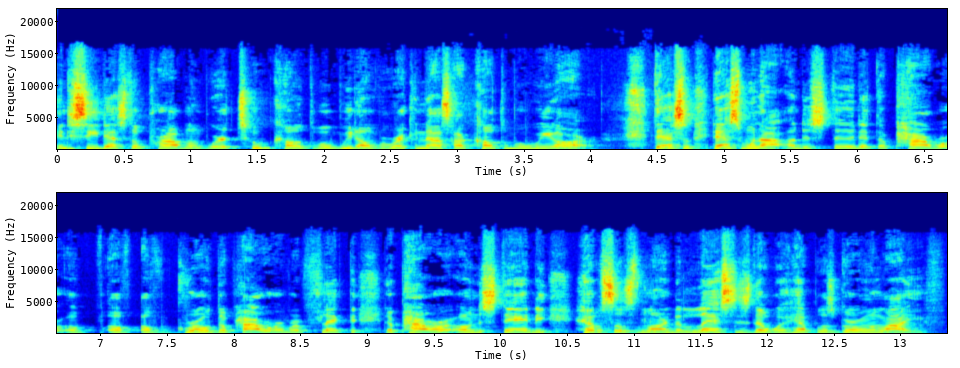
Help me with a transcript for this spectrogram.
And you see, that's the problem. We're too comfortable. We don't recognize how comfortable we are. That's that's when I understood that the power of, of, of growth, the power of reflecting, the power of understanding helps us learn the lessons that will help us grow in life.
